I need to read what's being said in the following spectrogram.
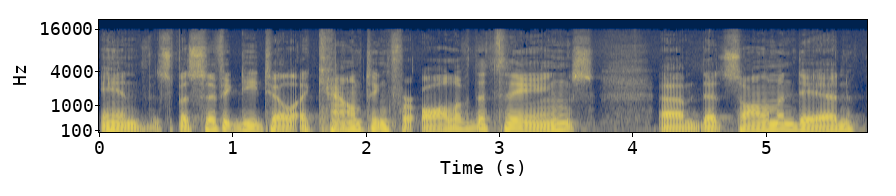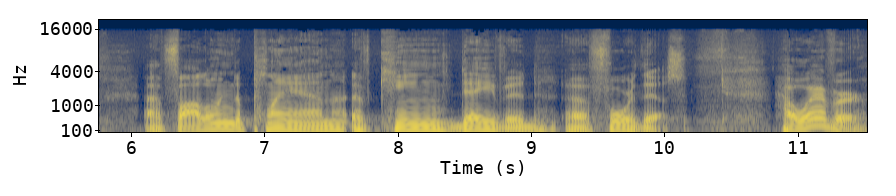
in specific detail, accounting for all of the things um, that Solomon did, uh, following the plan of King David uh, for this. However,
